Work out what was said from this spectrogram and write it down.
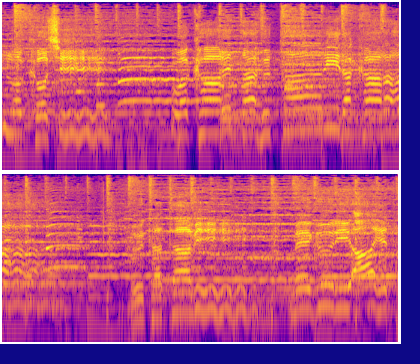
残し別れた二人だから再び巡り会えた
